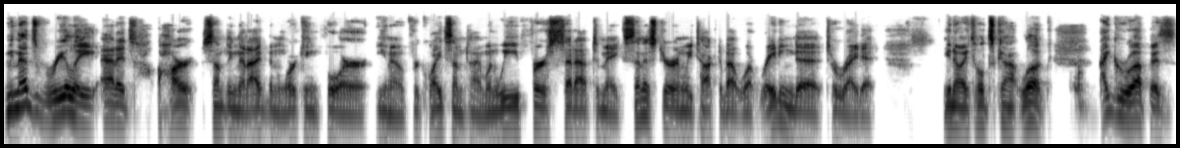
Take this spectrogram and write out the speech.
I mean, that's really at its heart something that I've been working for, you know, for quite some time. When we first set out to make Sinister and we talked about what rating to to write it, you know, I told Scott, look, I grew up as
